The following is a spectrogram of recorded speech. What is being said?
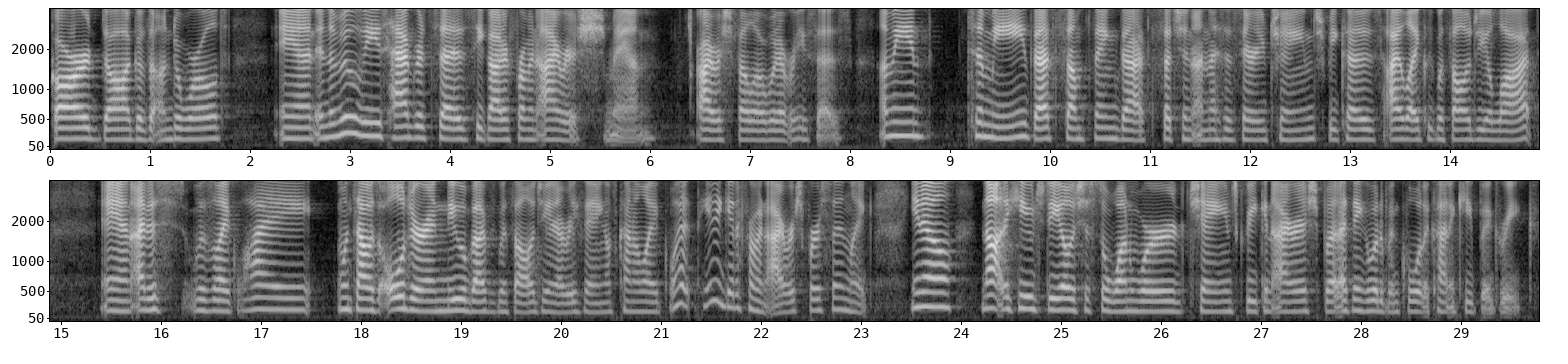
guard dog of the underworld. And in the movies, Hagrid says he got it from an Irish man, Irish fellow, whatever he says. I mean, to me, that's something that's such an unnecessary change because I like Greek mythology a lot. And I just was like, why? Once I was older and knew about Greek mythology and everything, I was kind of like, what? He didn't get it from an Irish person? Like, you know, not a huge deal. It's just a one word change, Greek and Irish, but I think it would have been cool to kind of keep it Greek.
